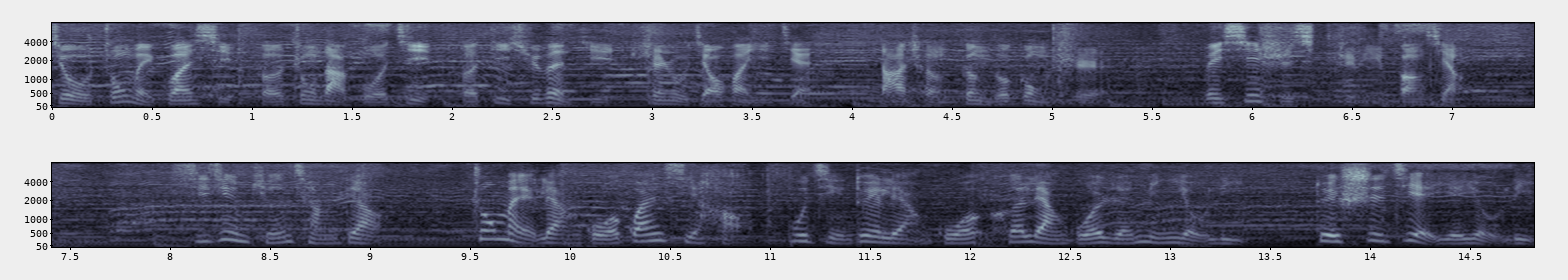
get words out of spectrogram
就中美关系和重大国际和地区问题深入交换意见，达成更多共识，为新时期指明方向。习近平强调，中美两国关系好，不仅对两国和两国人民有利，对世界也有利。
